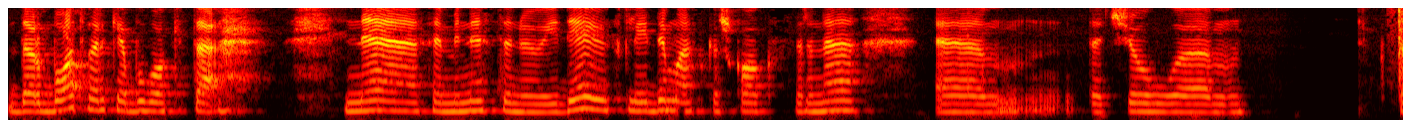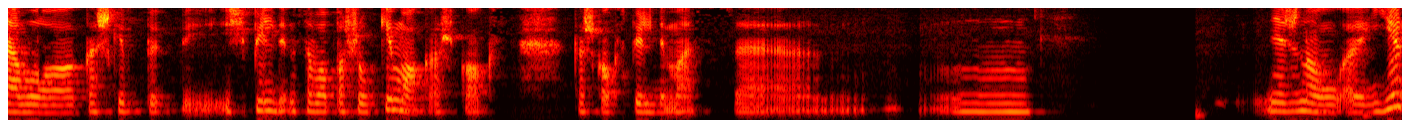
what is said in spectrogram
darbo tvarkė buvo kita. Ne feministinių idėjų skleidimas kažkoks ar ne, tačiau savo kažkaip išpildymas, savo pašaukimo kažkoks, kažkoks pildymas nežinau, ji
